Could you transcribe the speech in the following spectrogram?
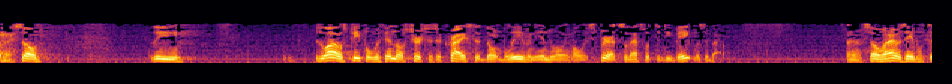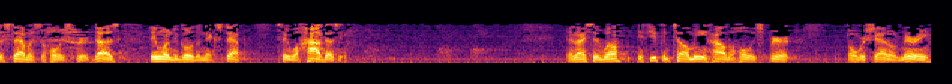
so the there's a lot of those people within those churches of Christ that don't believe in the indwelling Holy Spirit, so that's what the debate was about. Uh, so I was able to establish the Holy Spirit does, they wanted to go the next step say, well, how does he? And I said, well, if you can tell me how the Holy Spirit overshadowed Mary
